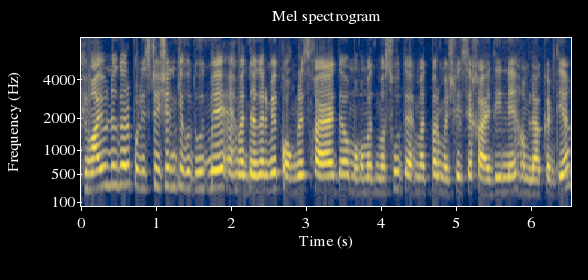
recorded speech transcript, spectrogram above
हिमायू नगर पुलिस स्टेशन की हदूद में अहमदनगर में कांग्रेस कायद मोहम्मद मसूद अहमद पर मजलिस कायदीन ने हमला कर दिया।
